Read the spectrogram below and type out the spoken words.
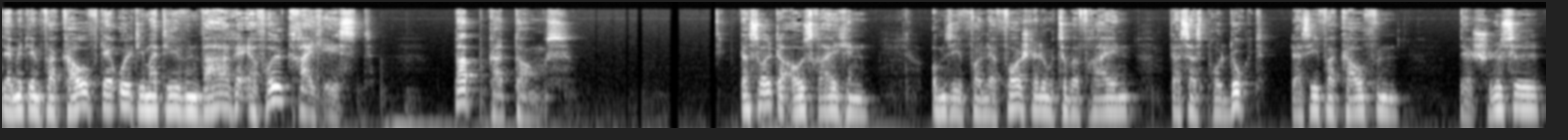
der mit dem Verkauf der ultimativen Ware erfolgreich ist. Pappkartons. Das sollte ausreichen, um Sie von der Vorstellung zu befreien, dass das Produkt, das Sie verkaufen, der Schlüssel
